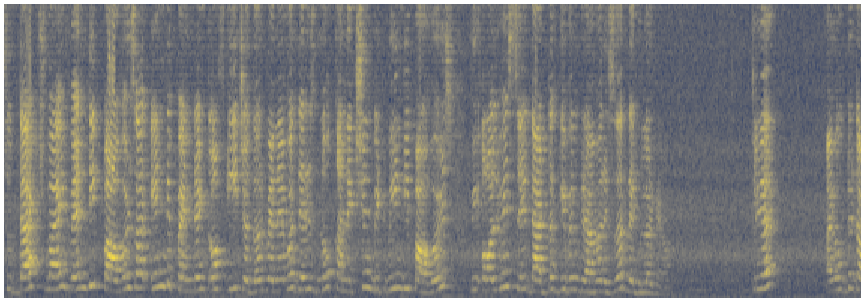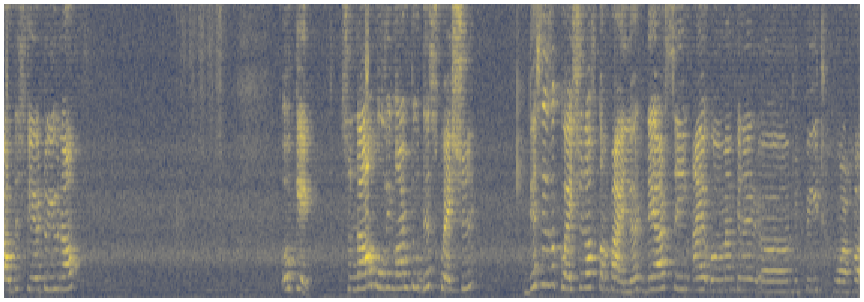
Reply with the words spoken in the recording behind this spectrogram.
So that's why when the powers are independent of each other whenever there is no connection between the powers we always say that the given grammar is a regular grammar clear? I hope the doubt is clear to you now. Okay so now moving on to this question. This is a question of compiler. They are saying i oh ma'am can i uh, repeat how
